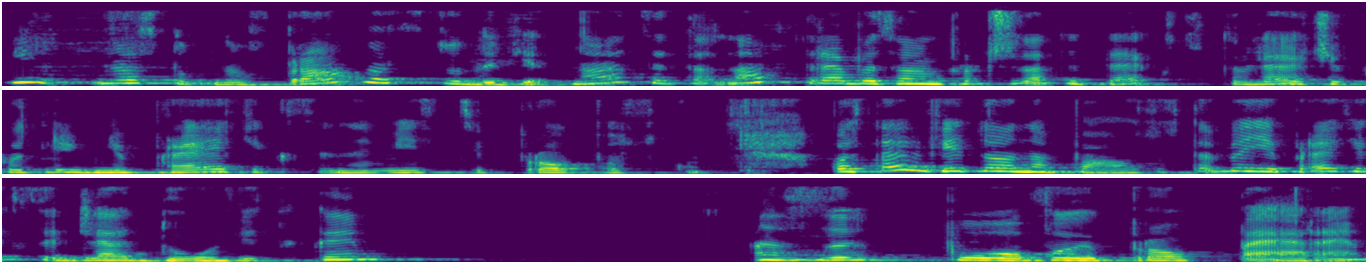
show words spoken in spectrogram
І наступна вправа 119. Нам треба з вами прочитати текст, вставляючи потрібні префікси на місці пропуску. Постав відео на паузу. В тебе є префікси для довідки з по, ви, про, пере.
